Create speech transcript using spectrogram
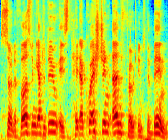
So the first thing you have to do is take that question and throw it into the bin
